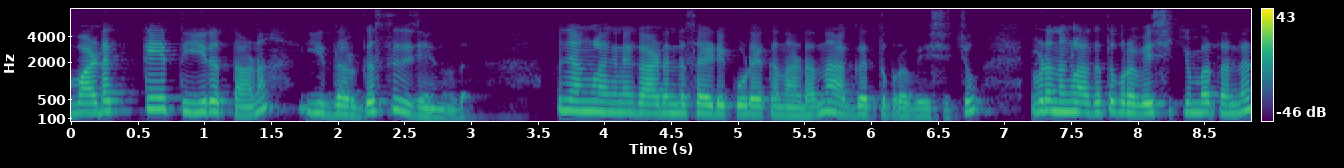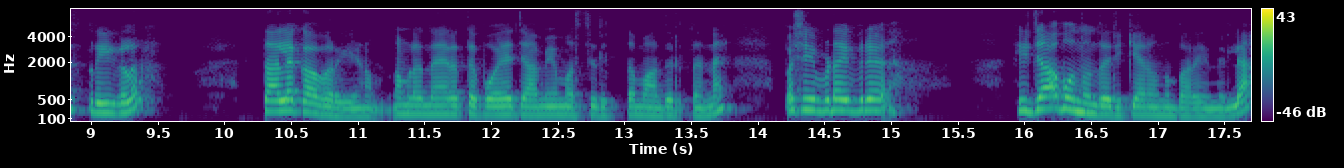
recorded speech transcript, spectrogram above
വടക്കേ തീരത്താണ് ഈ ദർഗ സ്ഥിതി ചെയ്യുന്നത്. അപ്പോൾ ഞങ്ങൾ അങ്ങനെ ഗാർഡന്റെ സൈഡിൽ കൂടെയൊക്കെ നടന്ന് അകത്ത് പ്രവേശിച്ചു. ഇവിടെ നിങ്ങൾ അകത്ത് പ്രവേശിക്കുമ്പോൾ തന്നെ സ്ത്രീകൾ തല കവർ ചെയ്യണം. നമ്മൾ നേരത്തെ പോയ ജാമ്യ മസ്ജിദിലത്തെ മാതിരി തന്നെ. പക്ഷേ ഇവിടെ ഇവർ ഹിജാബൊന്നും ധരിക്കാനൊന്നും പറയുന്നില്ല.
